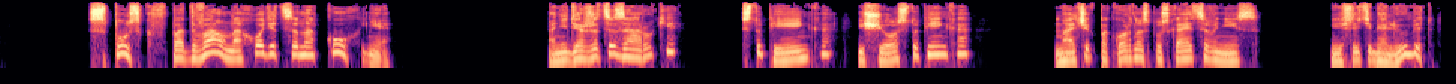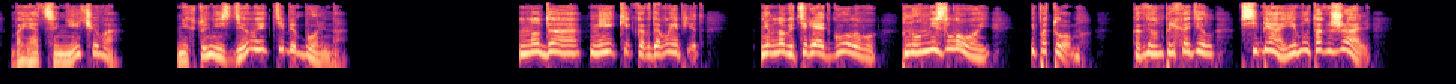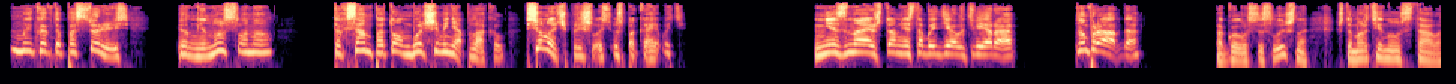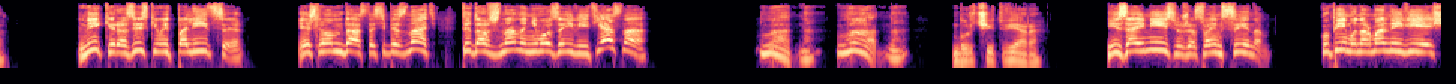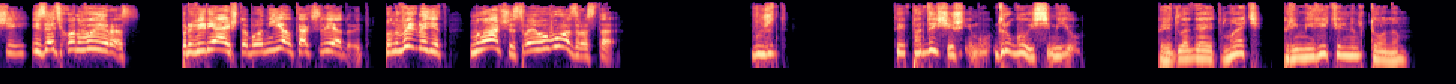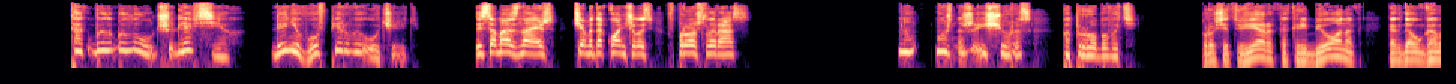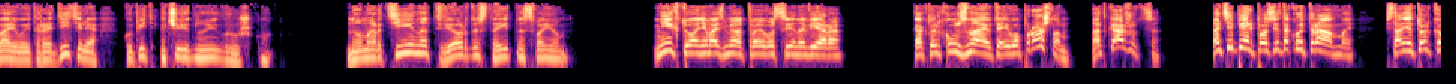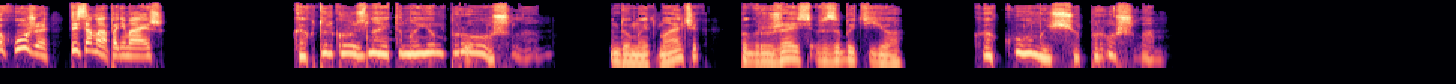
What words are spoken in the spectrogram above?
Спуск в подвал находится на кухне. Они держатся за руки. Ступенька, еще ступенька. Мальчик покорно спускается вниз. Если тебя любят, бояться нечего. Никто не сделает тебе больно. Ну да, Микки, когда выпьет, немного теряет голову, но он не злой. И потом, когда он приходил в себя, ему так жаль. Мы как-то поссорились, и он мне нос сломал. Так сам потом больше меня плакал. Всю ночь пришлось успокаивать. «Не знаю, что мне с тобой делать, Вера. Ну, правда. По голосу слышно, что Мартина устала. «Микки разыскивает полиция. Если он даст о себе знать, ты должна на него заявить, ясно?» «Ладно, ладно», — бурчит Вера. «И займись уже своим сыном. Купи ему нормальные вещи, из этих он вырос. Проверяй, чтобы он ел как следует. Он выглядит младше своего возраста». «Может, ты подыщешь ему другую семью?» — предлагает мать, примирительным тоном. «Так было бы лучше для всех, для него в первую очередь. Ты сама знаешь, чем это кончилось в прошлый раз». «Ну, можно же еще раз попробовать», — просит Вера, как ребенок, когда уговаривает родителя купить очередную игрушку. Но Мартина твердо стоит на своем. Никто не возьмет твоего сына, Вера. Как только узнают о его прошлом, откажутся. А теперь, после такой травмы, станет только хуже, ты сама понимаешь. «Как только узнает о моем прошлом», — думает мальчик, погружаясь в забытье. «Каком еще прошлом?»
